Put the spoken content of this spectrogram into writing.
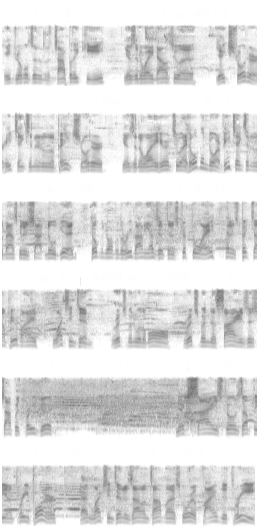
He dribbles it to the top of the key. Gives it away down to a Jake Schroeder. He takes it into the paint. Schroeder gives it away here to a Hilgendorf. He takes it to the basket. His shot no good. Hilgendorf with the rebound. He has it uh, stripped away. And is picked up here by Lexington. Richmond with the ball. Richmond the size. His shot for three good. Nick Size throws up the uh, three-pointer, and Lexington is out on top by a score of five to three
